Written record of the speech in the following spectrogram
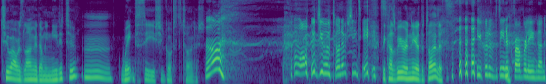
two hours longer than we needed to, Mm. waiting to see if she'd go to the toilet. Oh. what would you have done if she did? Because we were near the toilets. you could have seen her properly and gone,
